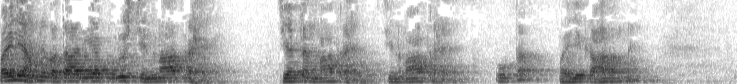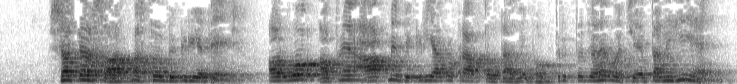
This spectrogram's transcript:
पहले हमने बता दिया पुरुष चिन्ह मात्र है। चेतन मात्र है वो चिन्ह मात्र है। उक्त, पहले कहा हमने सच स्वात्मस्तो विक्रियते। और वो अपने आप में विक्रिया को प्राप्त होता है। जो भोक्तृत्व जो है, वो चेतन ही है।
